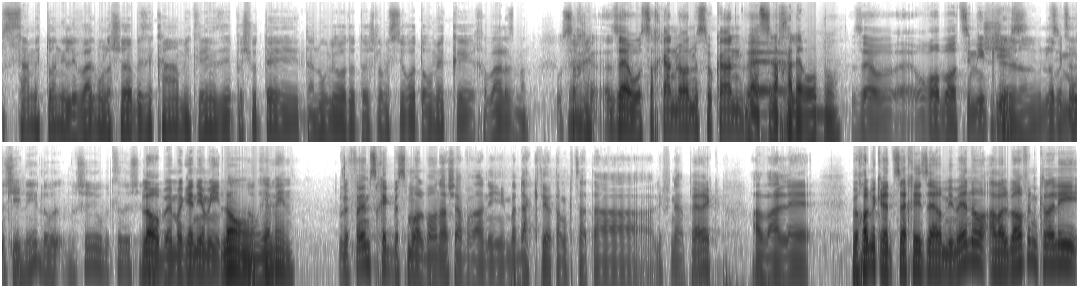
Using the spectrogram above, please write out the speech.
שם את טוני לבד מול השוער באיזה כמה מקרים, זה פשוט אה, תענוג לראות אותו, יש לו מסירות עומק אה, חבל על הזמן. זהו, הוא שחקן מאוד מסוכן. בהצלחה לרובו. זהו, אה, רובו שהוא לא בצד צימוקי. השני, לא- אני חושב שהוא בצד השני. לא, במגן ימין. לא, הוא אוקיי. ימין. הוא לפעמים שיחק בשמאל בעונה שעברה, אני בדקתי אותם קצת לפני הפרק, אבל בכל מקרה צריך להיזהר ממנו, אבל באופן כללי,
